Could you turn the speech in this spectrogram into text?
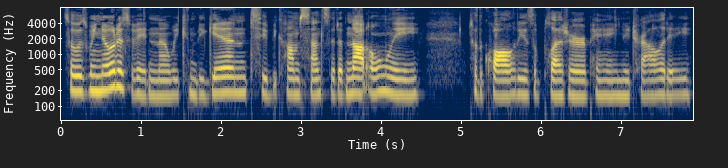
So, as we notice Vedana, we can begin to become sensitive not only to the qualities of pleasure, pain, neutrality,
